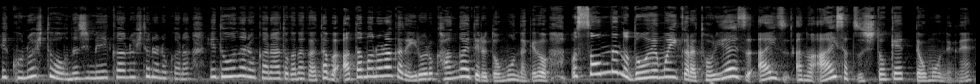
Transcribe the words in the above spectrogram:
え、この人は同じメーカーの人なのかな？え、どうなのかな？とか、なんか多分頭の中でいろいろ考えてると思うんだけど、まあ、そんなのどうでもいいから、とりあえず挨拶、あの、挨拶しとけって思うんだよね。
